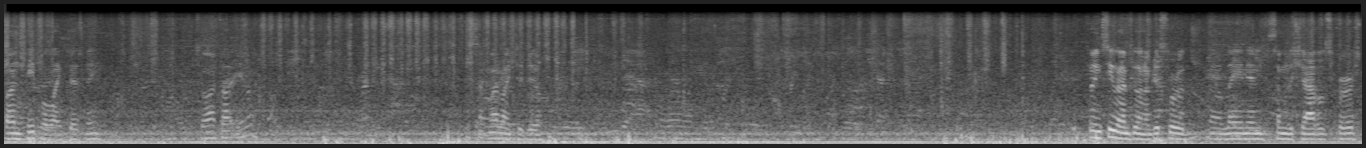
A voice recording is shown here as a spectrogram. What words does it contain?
fun people like Disney. So I thought, you know, something I'd like to do. So you can see what I'm doing. I'm just sort of uh, laying in some of the shadows first.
